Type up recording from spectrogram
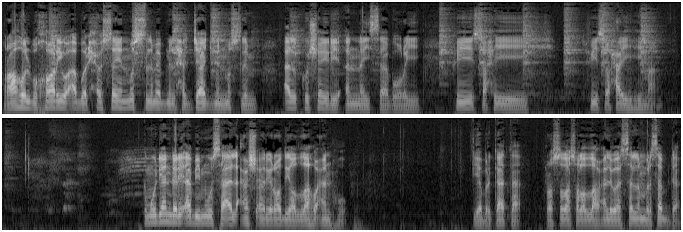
Rahul Bukhari wa Abu Husain Muslim ibn al-Hajjaj min Muslim Al-Kushairi An-Naisaburi fi sahih fi sahihima. Kemudian dari Abi Musa Al-Ash'ari radhiyallahu anhu. Dia berkata Rasulullah sallallahu alaihi wasallam bersabda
